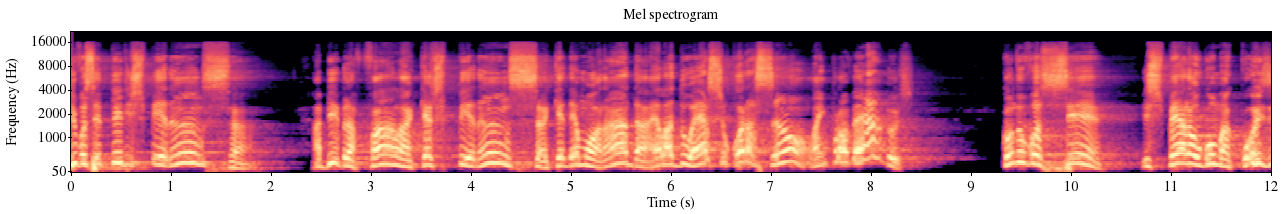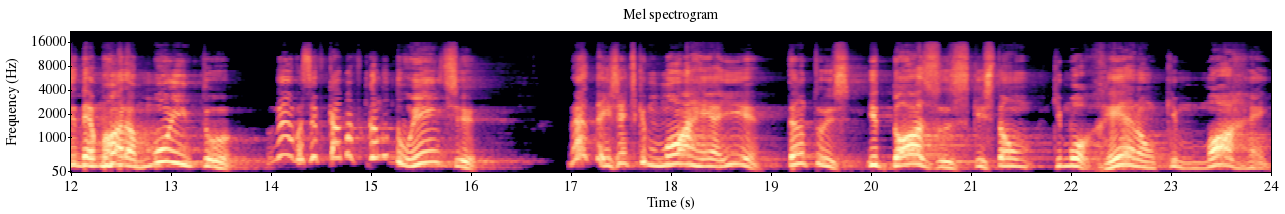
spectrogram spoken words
de você ter esperança. A Bíblia fala que a esperança que é demorada, ela adoece o coração, lá em Provérbios. Quando você espera alguma coisa e demora muito, né? Você ficava ficando doente. Né? Tem gente que morre aí, tantos idosos que estão, que morreram, que morrem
